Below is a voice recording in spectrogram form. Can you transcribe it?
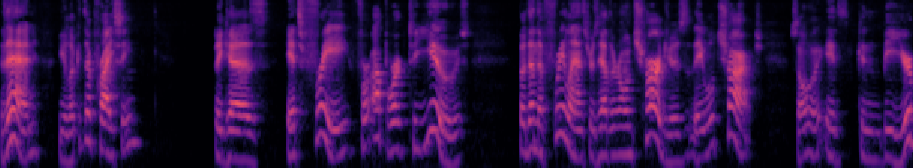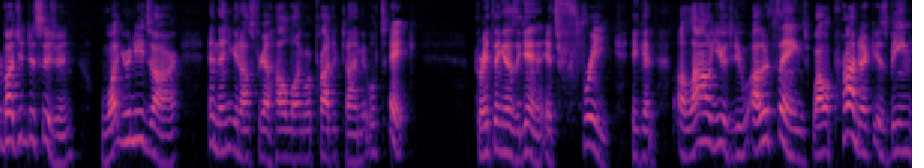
Then you look at their pricing because it's free for Upwork to use, but then the freelancers have their own charges they will charge. So it can be your budget decision, what your needs are, and then you can also figure out how long of a project time it will take. Great thing is, again, it's free. It can allow you to do other things while a project is being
